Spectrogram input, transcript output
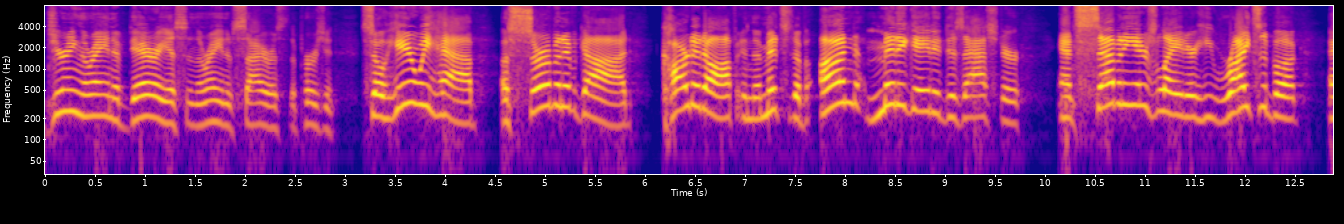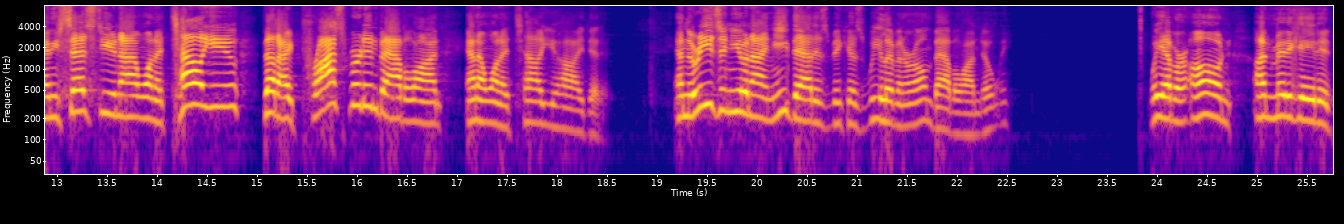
during the reign of Darius and the reign of Cyrus the Persian. So here we have a servant of God carted off in the midst of unmitigated disaster. And 70 years later, he writes a book and he says to you, Now I want to tell you that I prospered in Babylon and I want to tell you how I did it. And the reason you and I need that is because we live in our own Babylon, don't we? We have our own unmitigated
